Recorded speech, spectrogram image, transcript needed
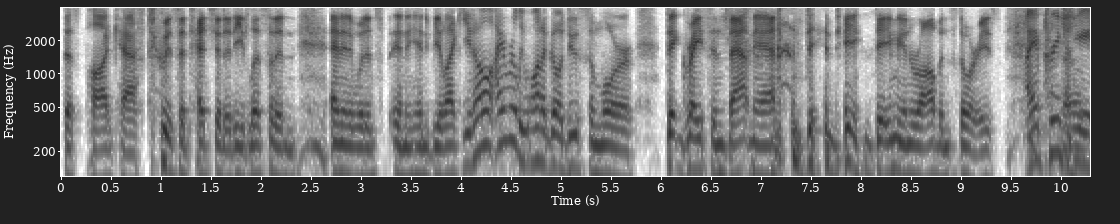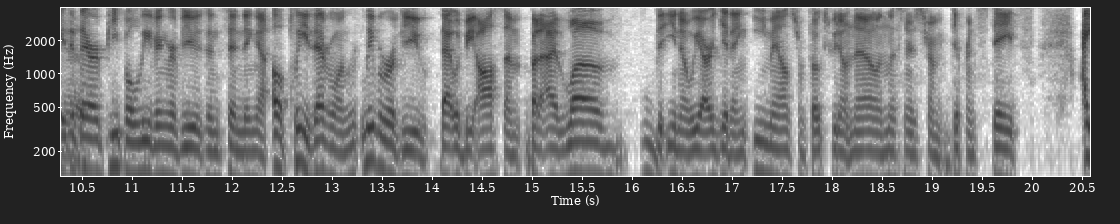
this podcast to his attention and he'd listen and and it would and he'd be like, you know, I really want to go do some more Dick Grayson Batman Da- Da- Damian Robin stories. I appreciate that there are people leaving reviews and sending. Uh, oh, please, everyone, leave a review. That would be awesome. But I love that you know we are getting emails from folks we don't know and listeners from different states. I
